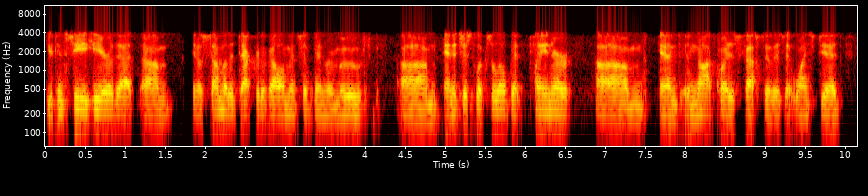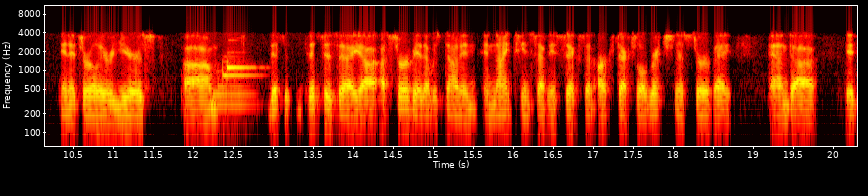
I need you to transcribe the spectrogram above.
you can see here that um, you know some of the decorative elements have been removed, um, and it just looks a little bit plainer um, and, and not quite as festive as it once did in its earlier years. Um, this this is a, uh, a survey that was done in, in 1976, an architectural richness survey, and uh, it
